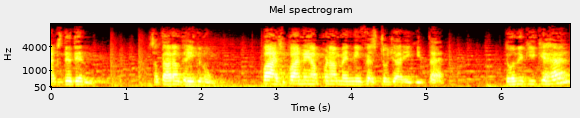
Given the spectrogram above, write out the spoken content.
ਅੱਜ ਦੇ ਦਿਨ 17 ਤਰੀਕ ਨੂੰ ਭਾਜਪਾ ਨੇ ਆਪਣਾ ਮੈਨੀਫੈਸਟੋ ਜਾਰੀ ਕੀਤਾ ਹੈ। ਤੇ ਉਹਨੇ ਕੀ ਕਿਹਾ?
